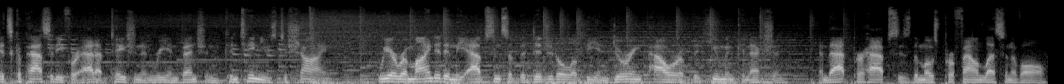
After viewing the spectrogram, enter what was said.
its capacity for adaptation and reinvention, continues to shine. We are reminded in the absence of the digital of the enduring power of the human connection, and that perhaps is the most profound lesson of all.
